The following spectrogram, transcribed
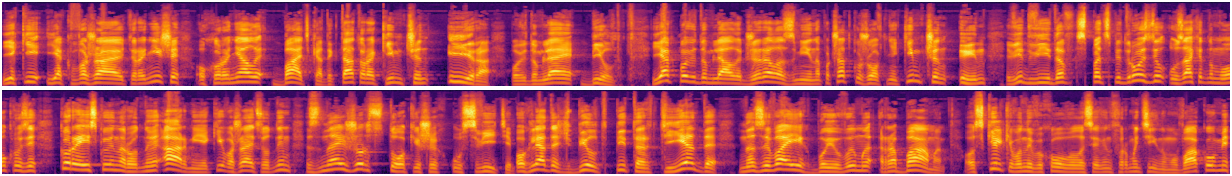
які, як вважають раніше, охороняли батька диктатора Кім Чен Іра. Повідомляє Білд. Як повідомляли джерела ЗМІ на початку жовтня, Кім Чен Ін відвідав спецпідрозділ у західному окрузі Корейської народної армії, який вважається одним з найжорстокіших у світі. Оглядач Білд Пітер Тієнде називає їх бойовими рабами, оскільки вони виховувалися в інформаційному вакуумі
